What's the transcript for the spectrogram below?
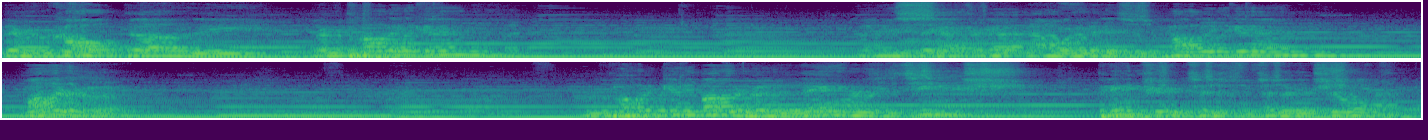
They were called uh, the Republican let me see, I forgot now what it is. Republican Motherhood. Republican Motherhood, and they were to teach patriotism to their children.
